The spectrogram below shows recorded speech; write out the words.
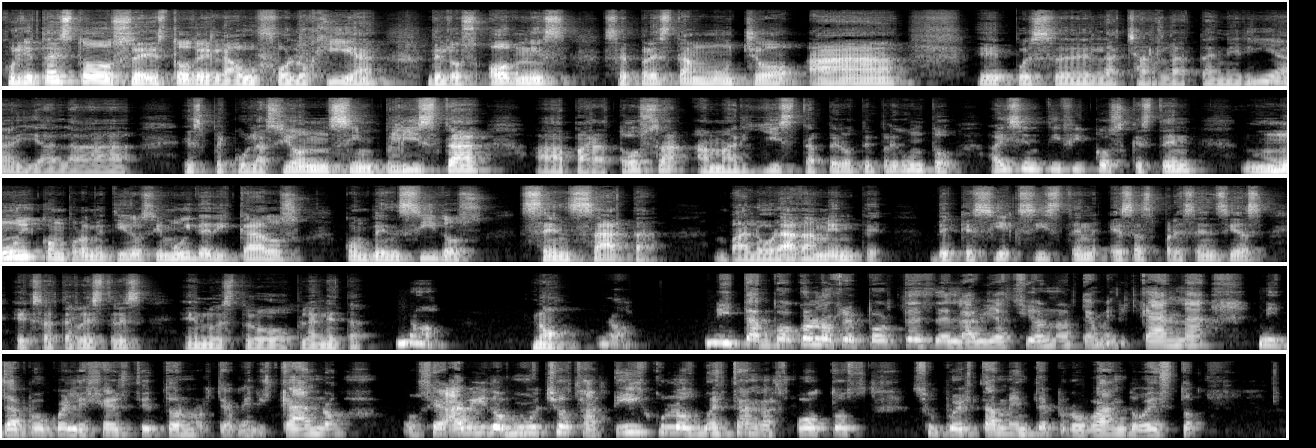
Julieta, esto, esto de la ufología, de los ovnis, se presta mucho a eh, pues eh, la charlatanería y a la especulación simplista, aparatosa, amarillista. Pero te pregunto, ¿hay científicos que estén muy comprometidos y muy dedicados, convencidos, sensata, valoradamente, de que sí existen esas presencias extraterrestres en nuestro planeta? No. No. No ni tampoco los reportes de la aviación norteamericana, ni tampoco el ejército norteamericano. O sea, ha habido muchos artículos, muestran las fotos supuestamente probando esto,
